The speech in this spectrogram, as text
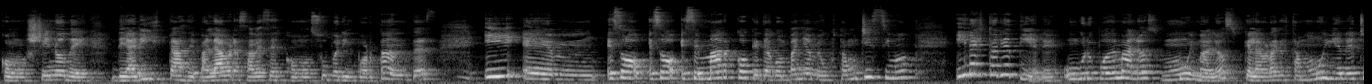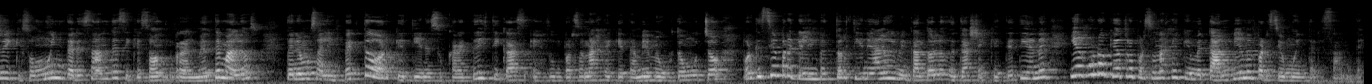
como lleno de, aristas, de palabras a veces como súper importantes. Y em, eso, eso, ese marco que te acompaña me gusta muchísimo. Y la historia tiene un grupo de malos, muy malos, que la verdad que está muy bien hecho y que son muy interesantes y que son realmente malos. Tenemos al inspector, que tiene sus características, es un personaje que también me gustó mucho, porque siempre que el inspector tiene algo y me encantó los detalles que este tiene, y alguno que otro personaje que también me pareció muy interesante.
